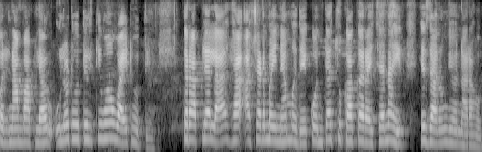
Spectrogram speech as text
परिणाम आपल्यावर उलट होतील किंवा वाईट होतील. तर आपल्याला ह्या आषाढ महिन्यामध्ये कोणत्या चुका करायच्या नाहीत हे जाणून घेणार आहोत.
